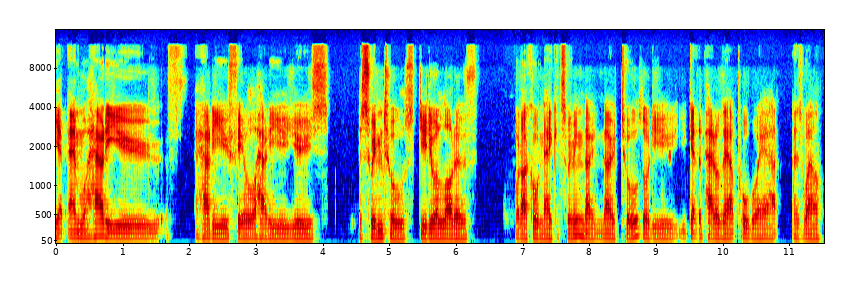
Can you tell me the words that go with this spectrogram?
Yep. And how do you how do you feel? How do you use the swim tools? Do you do a lot of what I call naked swimming, no no tools, or do you, you get the paddles out, pull buoy out as well?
